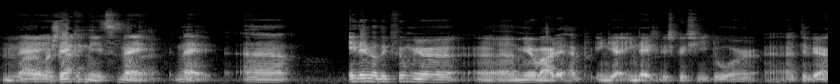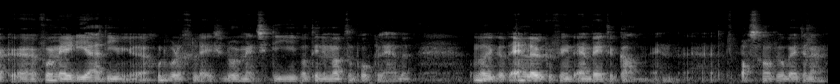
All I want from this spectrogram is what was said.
Nee, ik denk het niet. Nee, nee. Uh, ik denk dat ik veel meer uh, meerwaarde heb in, die, in deze discussie door uh, te werken voor media die goed worden gelezen door mensen die wat in de melk te brokkelen hebben. Omdat ik dat en leuker vind en beter kan. En dat past gewoon veel beter naar.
